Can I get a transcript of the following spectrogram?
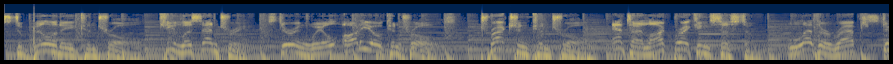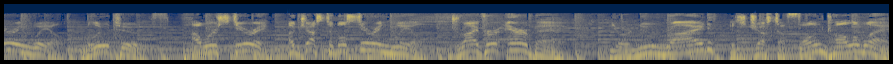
stability control, keyless entry, steering wheel audio controls, traction control, anti lock braking system, leather wrapped steering wheel, Bluetooth power steering, adjustable steering wheel, driver airbag. Your new ride is just a phone call away.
